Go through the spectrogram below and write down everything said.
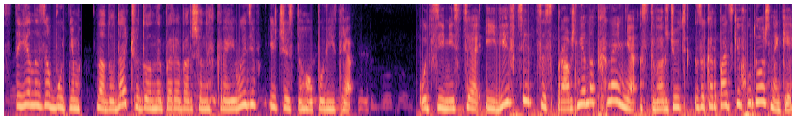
стає незабутнім на додачу до неперевершених краєвидів і чистого повітря. Оці місця і вівці це справжнє натхнення, стверджують закарпатські художники.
